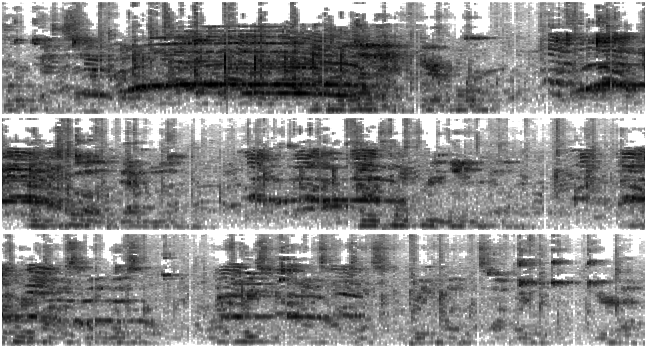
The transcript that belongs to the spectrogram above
Jordan Petrosad. Number 11, Garrett Moore. Number 12, Davin Miller. Number 23, Landon Hill. Number 35, Sven Wilson. Referees for tonight's contest are Brady Hubbard, Scott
